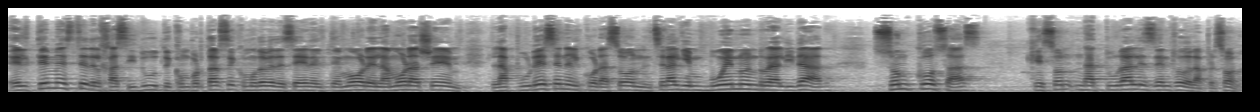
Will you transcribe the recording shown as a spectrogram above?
el tema este del Hasidut, de comportarse como debe de ser, el temor, el amor a Hashem, la pureza en el corazón, el ser alguien bueno en realidad, son cosas que son naturales dentro de la persona.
